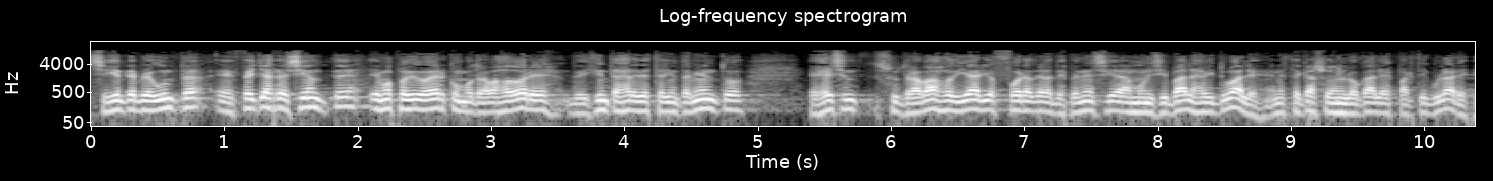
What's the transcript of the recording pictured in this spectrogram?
Siguiente pregunta. En fechas recientes hemos podido ver como trabajadores de distintas áreas de este ayuntamiento ejercen su trabajo diario fuera de las dependencias municipales habituales, en este caso en locales particulares,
